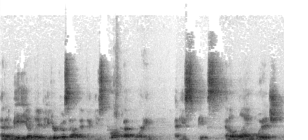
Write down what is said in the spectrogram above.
And immediately, Peter goes out. I think he's drunk that morning, and he speaks in a language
